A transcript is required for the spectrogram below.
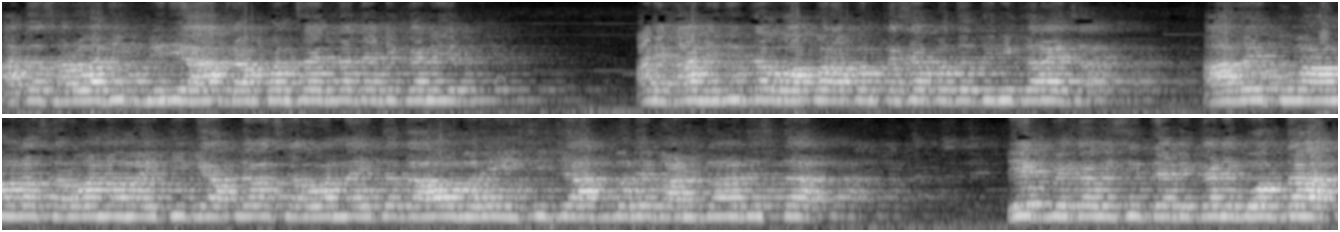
आता सर्वाधिक निधी हा ग्रामपंचायतला त्या ठिकाणी येतो. आणि हा निधीचा वापर आपण कशा पद्धतीने करायचा? आजही तुम्हाला आम्हाला सर्वांना माहिती की आपल्याला सर्वांना इथं गावामध्ये इशीच्या आतमध्ये भांडताना दिसतात. एकमेकाविषयी त्या ठिकाणी बोलतात.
